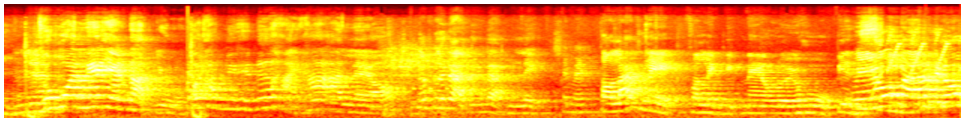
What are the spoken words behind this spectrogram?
.4 ทุกวันเนี้ยังดัดอยู่เขาทำรีเทนเนอร์หาย 5 อันแล้ว ก็คือดัดเป็นแบบเหล็กใช่ไหมตอนแรกเหล็กฟันเหล็กเด็กแนวเลยโอ้โหเปลี่ยนมีสีลูกไหมมีลูก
